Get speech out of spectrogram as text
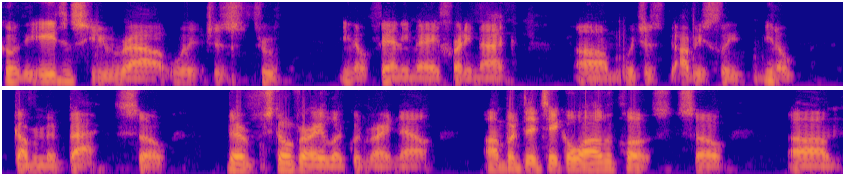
go the agency route, which is through, you know, Fannie Mae, Freddie Mac, um, which is obviously, you know, government backed. So they're still very liquid right now, um, but they take a while to close. So um,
